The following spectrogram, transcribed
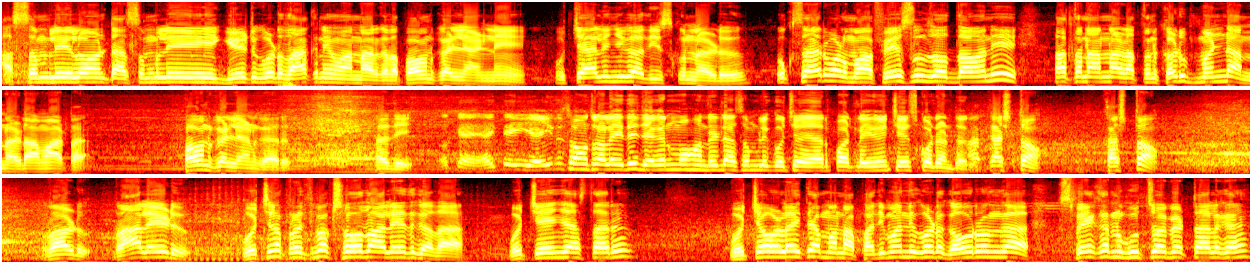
అసెంబ్లీలో అంటే అసెంబ్లీ గేటు కూడా దాకనేమన్నారు కదా పవన్ కళ్యాణ్ని. ఒక ఛాలెంజ్గా తీసుకున్నాడు. ఒకసారి వాళ్ళు మా ఫేసులు చూద్దామని అతను అన్నాడు అతను కడుపు మండి అన్నాడు ఆ మాట. పవన్ కళ్యాణ్ గారు. అది. ఓకే అయితే ఈ ఐదు సంవత్సరాలు అయితే జగన్మోహన్ రెడ్డి అసెంబ్లీకి వచ్చే ఏర్పాట్లు ఏమేమి ఆ కష్టం కష్టం. రాడు రాలేడు. వచ్చిన ప్రతిపక్ష హోదా లేదు కదా. వచ్చి ఏం చేస్తారు? వచ్చేవాళ్ళు అయితే మొన్న పది మంది కూడా గౌరవంగా స్పీకర్ను కూర్చోబెట్టాలిగా.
